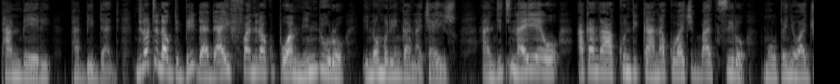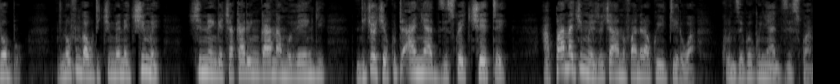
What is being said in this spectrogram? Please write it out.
pamberi pabhidhadhi ndinotenda kuti bhidhadhi aifanira kupiwa mhinduro inomuringana chaizvo. Handiti naiyewo akanga akundikana kuva chibatsiro muupenyu hwajobho. Ndinofunga kuti chimwe nechimwe chinenge chakaringana muvengi ndicho chekuti anyadziswe chete. Hapana chimwezve chaanofanira kuitirwa kunze kwekunyadziswa.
